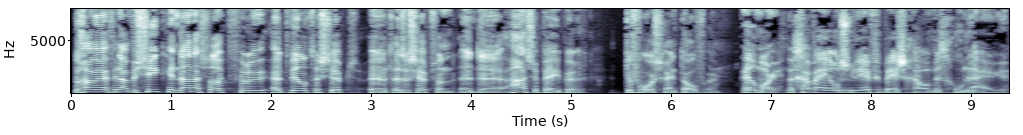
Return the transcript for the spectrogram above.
We gaan weer even naar muziek... en daarna zal ik voor u het wildrecept... het recept van de hazenpeper tevoorschijn toveren. Heel mooi. Dan gaan wij ons nu even bezighouden met groene uien.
